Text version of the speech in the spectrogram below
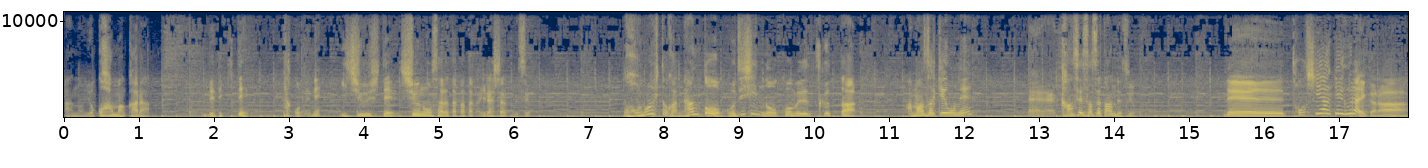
あの、横浜から出てきて、タコでね、移住して収納された方がいらっしゃるんですよ。この人がなんとご自身のお米で作った甘酒をね、えー完成させたんですよで年明けぐらいから、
